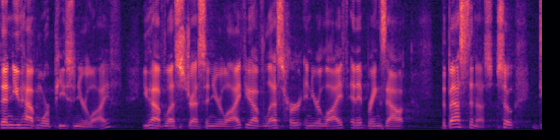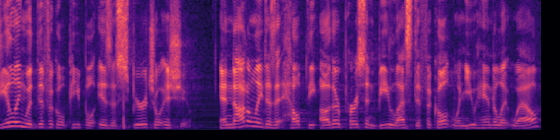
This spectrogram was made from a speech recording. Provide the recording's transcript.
then you have more peace in your life. You have less stress in your life. You have less hurt in your life, and it brings out the best in us. So, dealing with difficult people is a spiritual issue. And not only does it help the other person be less difficult when you handle it well,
